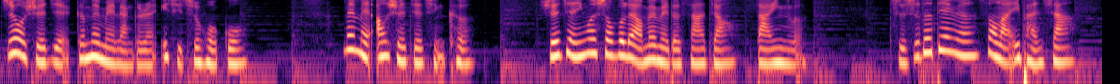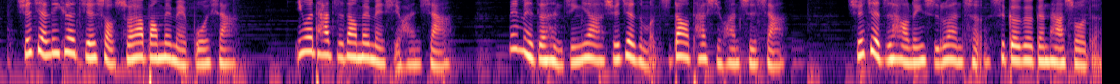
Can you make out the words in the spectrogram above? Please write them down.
只有学姐跟妹妹两个人一起吃火锅。妹妹凹学姐请客，学姐因为受不了妹妹的撒娇，答应了。此时的店员送来一盘虾。学姐立刻接手，说要帮妹妹剥虾，因为她知道妹妹喜欢虾。妹妹则很惊讶，学姐怎么知道她喜欢吃虾？学姐只好临时乱扯，是哥哥跟她说的。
